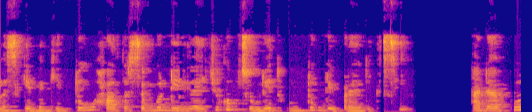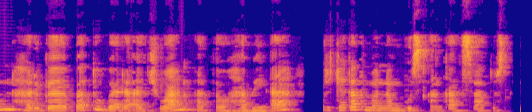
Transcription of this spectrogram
Meski begitu, hal tersebut dinilai cukup sulit untuk diprediksi. Adapun harga batu bara acuan atau HBA tercatat menembus angka 115,35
